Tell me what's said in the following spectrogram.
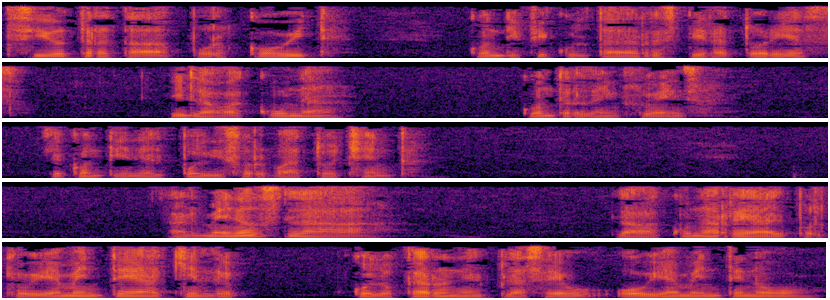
sido tratada por COVID con dificultades respiratorias y la vacuna contra la influenza que contiene el polisorbato 80. Al menos la, la vacuna real, porque obviamente a quien le colocaron el placebo, obviamente no,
